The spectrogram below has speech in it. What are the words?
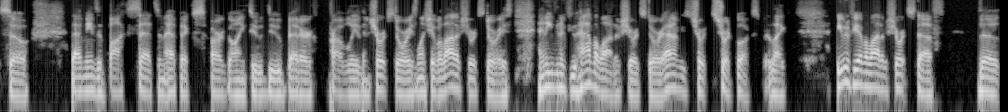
So that means that box sets and epics are going to do better probably than short stories unless you have a lot of short stories. And even if you have a lot of short story, I don't mean short, short books, but like even if you have a lot of short stuff, the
